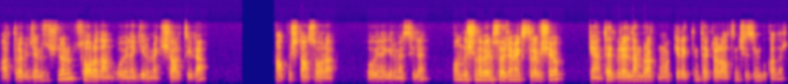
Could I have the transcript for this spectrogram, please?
arttırabileceğimizi düşünüyorum. Sonradan oyuna girmek şartıyla. 60'tan sonra oyuna girmesiyle. Onun dışında benim söyleyeceğim ekstra bir şey yok. Yani tedbir elden bırakmamak gerektiğini tekrar altını çizeyim bu kadar.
